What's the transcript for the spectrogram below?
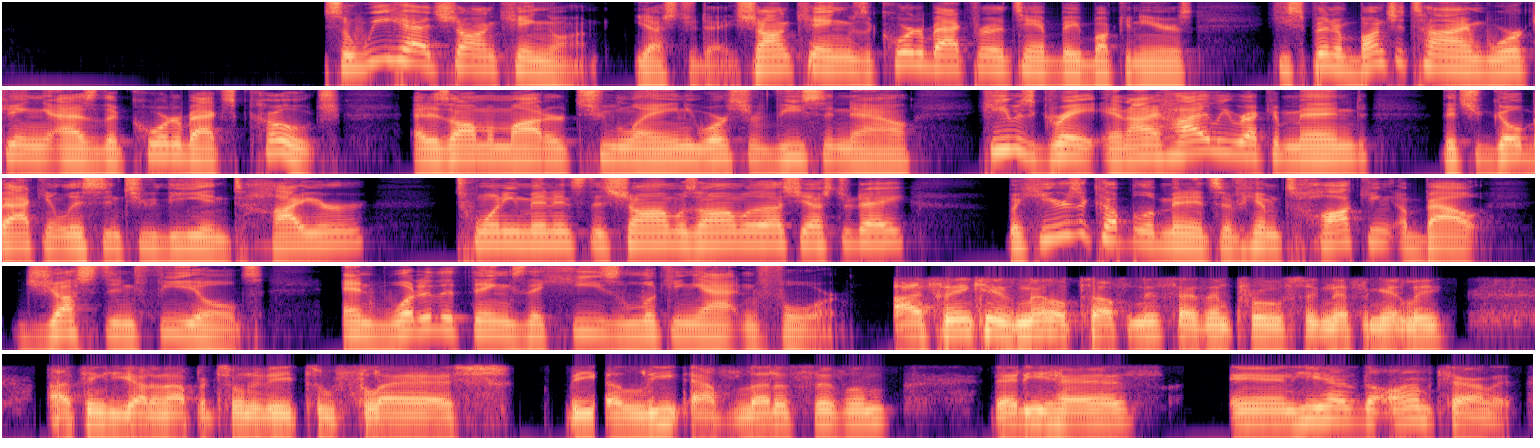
So we had Shaun King on yesterday. Shaun King was a quarterback for the Tampa Bay Buccaneers. He spent a bunch of time working as the quarterback's coach at his alma mater, Tulane. He works for Visa now. He was great, and I highly recommend that you go back and listen to the entire 20 minutes that Shaun was on with us yesterday. But here's a couple of minutes of him talking about Justin Fields and what are the things that he's looking at and for. I think his mental toughness has improved significantly. I think he got an opportunity to flash the elite athleticism that he has, and he has the arm talent.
